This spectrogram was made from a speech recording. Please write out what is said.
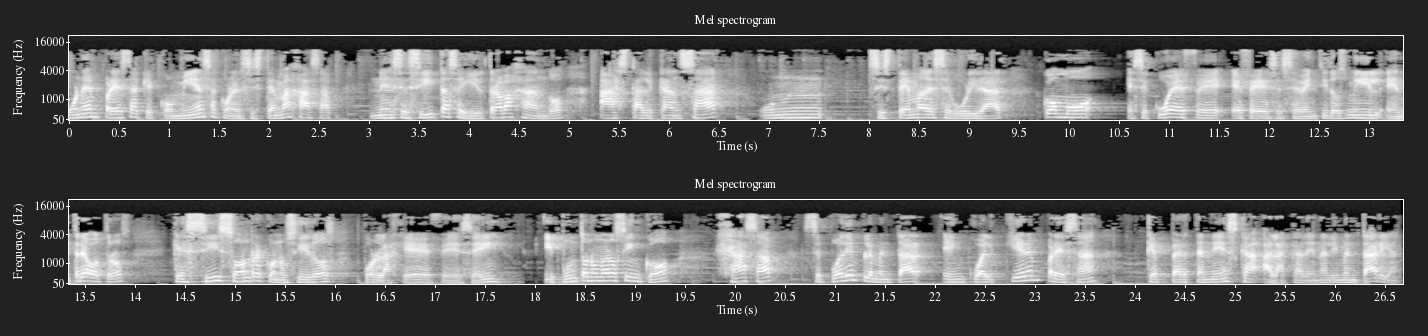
una empresa que comienza con el sistema HACCP necesita seguir trabajando hasta alcanzar un sistema de seguridad como SQF, FSC 22000, entre otros, que sí son reconocidos por la GFSI. Y punto número 5, HACCP se puede implementar en cualquier empresa que pertenezca a la cadena alimentaria,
